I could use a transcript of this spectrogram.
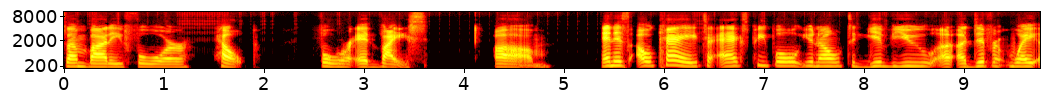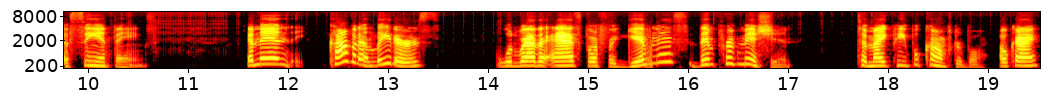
somebody for help, for advice. Um, and it's okay to ask people, you know, to give you a, a different way of seeing things. And then confident leaders would rather ask for forgiveness than permission to make people comfortable. Okay.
